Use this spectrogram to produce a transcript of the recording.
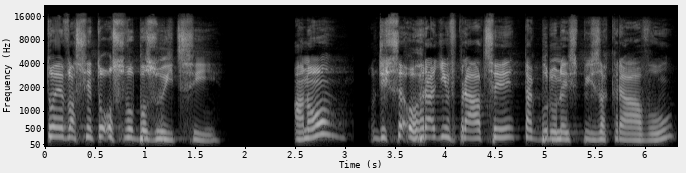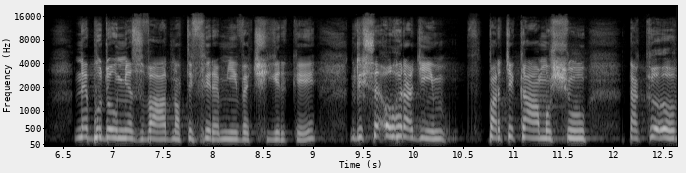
To je vlastně to osvobozující. Ano, když se ohradím v práci, tak budu nejspíš za krávu, nebudou mě zvát na ty firemní večírky. Když se ohradím v partě kámošů, tak uh,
